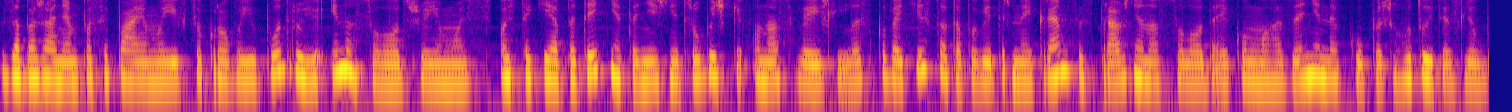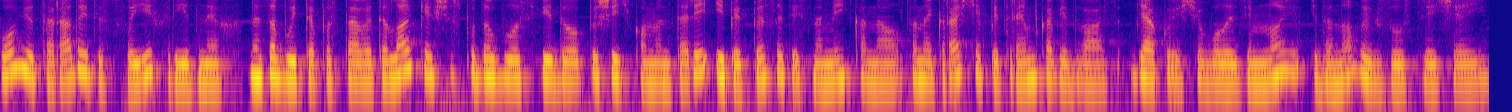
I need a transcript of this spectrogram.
За бажанням посипаємо їх цукровою пудрою і насолоджуємось. Ось такі апетитні та ніжні трубочки у нас вийшли. Лискове тісто та повітряний крем це справжня насолода, яку в магазині не купиш. Готуйте з любов'ю та радуйте своїх рідних. Не забудьте поставити лайк, якщо сподобалось відео, пишіть коментарі і підписуйтесь на мій канал. Це найкраща підтримка від вас. Дякую, що були зі мною і до нових зустрічей.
